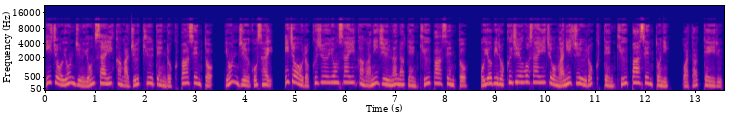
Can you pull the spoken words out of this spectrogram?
以上44歳以下が19.6%、45歳以上64歳以下が27.9%、及び65歳以上が26.9%に渡っている。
